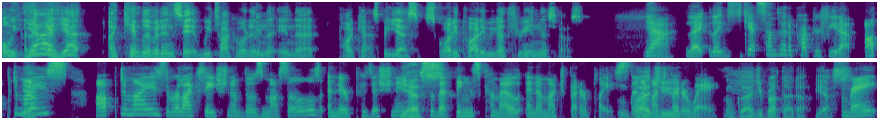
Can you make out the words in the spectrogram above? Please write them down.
Oh like yeah, it- yeah. I can't believe I didn't say it. We talk about it in the in that podcast. But yes, squatty potty. We got three in this house. Yeah, like like get something to prop your feet up. Optimize optimize the relaxation of those muscles and their positioning so that things come out in a much better place in a much you- better way. I'm glad you brought that up. Yes. Right?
